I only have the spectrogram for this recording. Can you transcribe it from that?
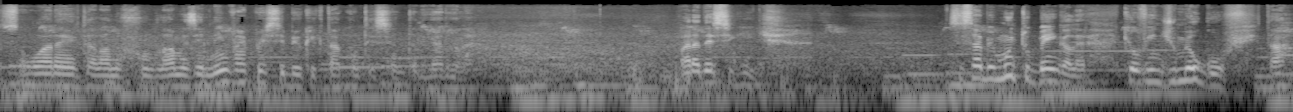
Só o aranha que tá lá no fundo lá, mas ele nem vai perceber o que, que tá acontecendo, tá ligado, galera? Parada é a seguinte. Você sabe muito bem, galera, que eu vendi o meu Golf, tá?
